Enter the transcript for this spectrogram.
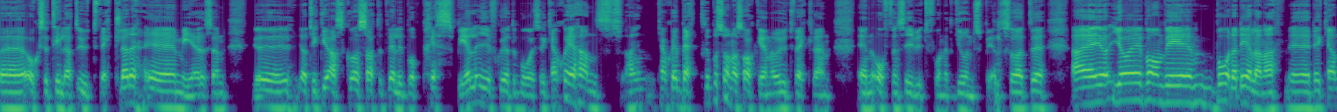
eh, och ser till att utveckla det eh, mer. Sen, eh, jag tycker Asko har satt ett väldigt bra pressspel i IFK Göteborg, så det kanske är hans, han kanske är bättre på sådana saker än att utveckla en, en offensiv utifrån ett grundspel. Så att eh, jag, jag är van vid Eh, båda delarna. Eh, det kan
